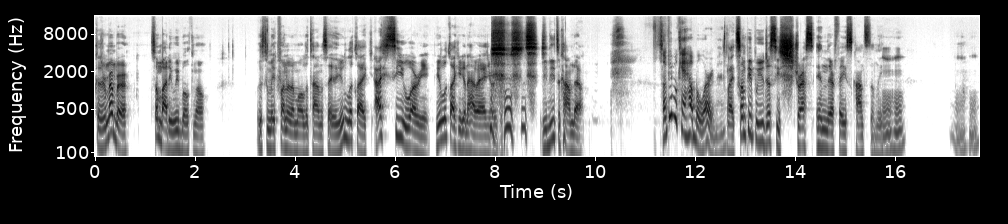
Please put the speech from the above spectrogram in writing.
Because remember, somebody we both know we used to make fun of them all the time and say, You look like, I see you worrying. You look like you're going to have an aneurysm. you need to calm down. Some people can't help but worry, man. Like some people, you just see stress in their face constantly. Mm-hmm. Mm-hmm.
